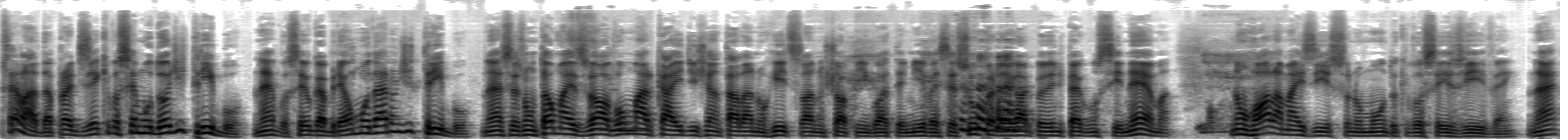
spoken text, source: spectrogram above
sei lá, dá para dizer que você mudou de tribo, né? Você e o Gabriel mudaram de tribo, né? Vocês não estão mais, ó, vamos marcar aí de jantar lá no Hits, lá no shopping em Guatemi, vai ser super legal, depois a gente pega um cinema. Não rola mais isso no mundo que vocês vivem, né?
